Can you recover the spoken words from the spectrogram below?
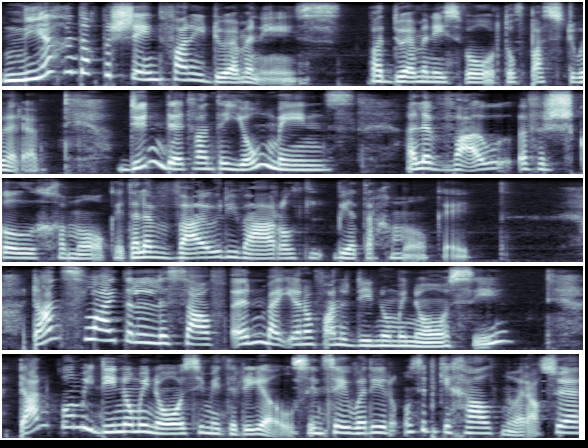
90% van die dominees wat dominees word of pastore doen dit want 'n jong mens hulle wou 'n verskil gemaak het. Hulle wou die wêreld beter gemaak het. Dan sluit hulle hulle self in by een of ander denominasie. Dan kom die denominasie met reëls en sê hoor hier, ons het 'n bietjie geld nodig. So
